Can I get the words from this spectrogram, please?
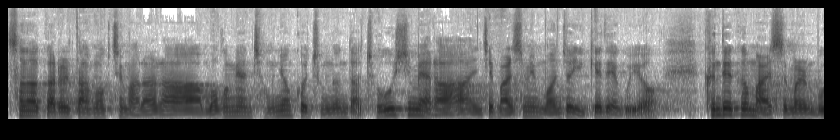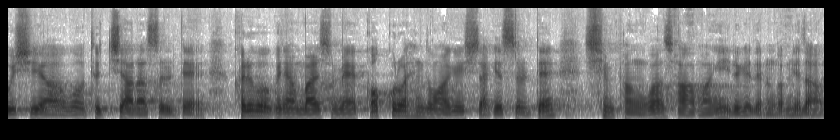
선악과를 따먹지 말아라. 먹으면 정령코 죽는다. 조심해라. 이제 말씀이 먼저 있게 되고요. 근데 그 말씀을 무시하고 듣지 않았을 때 그리고 그냥 말씀에 거꾸로 행동하기 시작했을 때 심판과 사망이 이르게 되는 겁니다.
